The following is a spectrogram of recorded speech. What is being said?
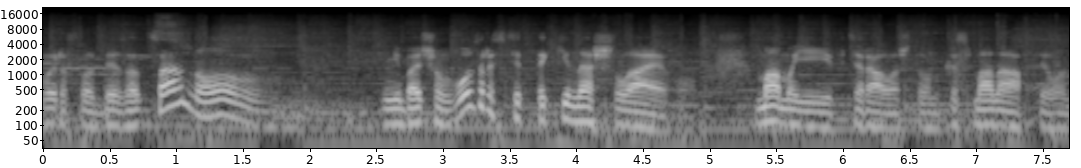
выросла без отца, но в небольшом возрасте таки нашла его. Мама ей втирала, что он космонавт и он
